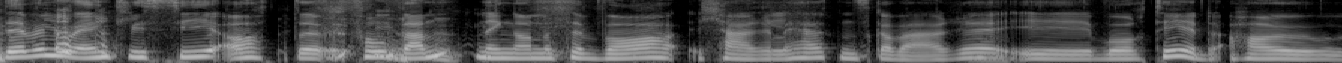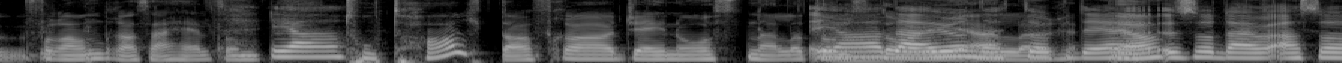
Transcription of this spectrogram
det vil jo egentlig si at eh, forventningene til hva kjærligheten skal være i vår tid, har jo forandra seg helt sånn Ja. totalt, da, fra Jane Austen eller Tolstoy. Ja, det er jo eller- nettopp det. Ja. Så det er jo altså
